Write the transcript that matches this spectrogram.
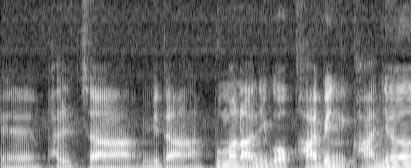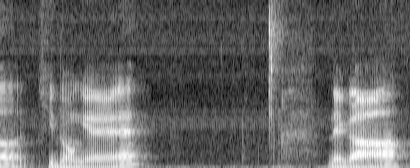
예, 팔자입니다. 뿐만 아니고 갑인 관여 지동에 내가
